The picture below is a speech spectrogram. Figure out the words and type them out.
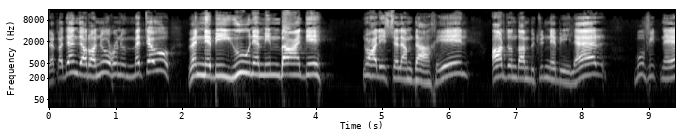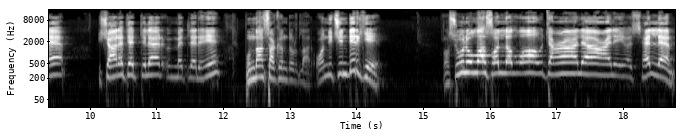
لَقَدْ اَنْذَرَ نُوحٌ اُمَّتَهُ وَالنَّبِيُّونَ مِنْ بَعْدِهِ Nuh Aleyhisselam dahil, ardından bütün nebiler bu fitneye işaret ettiler ümmetlerini, bundan sakındırdılar. Onun içindir ki, Resulullah sallallahu teala aleyhi ve sellem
